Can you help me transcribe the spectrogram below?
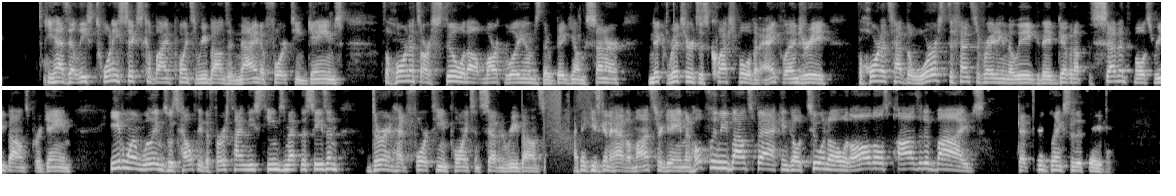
he has at least 26 combined points and rebounds in nine of 14 games. The Hornets are still without Mark Williams, their big young center. Nick Richards is questionable with an ankle injury. The Hornets have the worst defensive rating in the league. They've given up the seventh most rebounds per game. Even when Williams was healthy the first time these teams met this season, Duren had 14 points and seven rebounds. I think he's going to have a monster game, and hopefully we bounce back and go 2 0 with all those positive vibes that Tim brings to the table.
